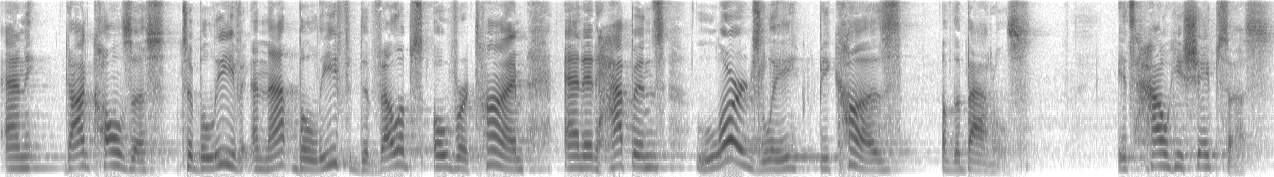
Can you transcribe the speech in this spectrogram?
And God calls us to believe, and that belief develops over time, and it happens largely because of the battles. It's how He shapes us.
